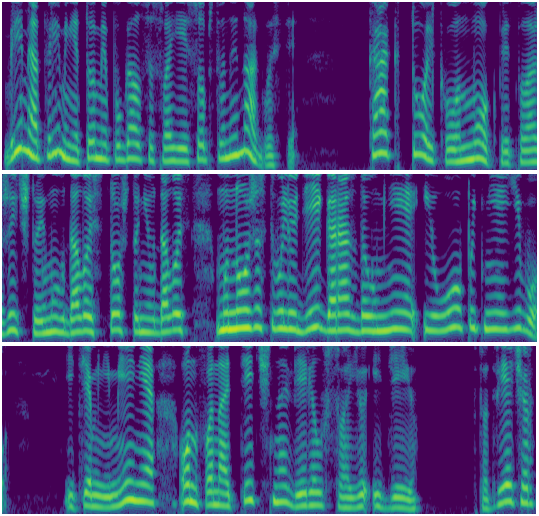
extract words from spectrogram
Время от времени Томми пугался своей собственной наглости. Как только он мог предположить, что ему удалось то, что не удалось множеству людей гораздо умнее и опытнее его — и тем не менее он фанатично верил в свою идею. В тот вечер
